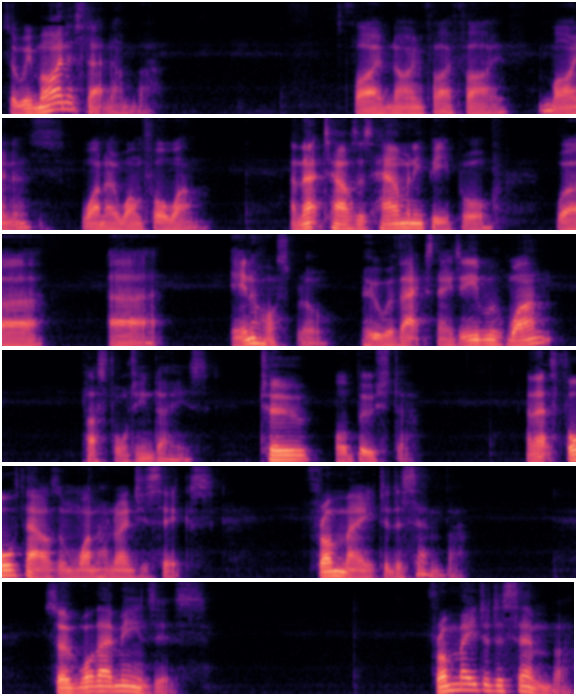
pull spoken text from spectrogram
So we minus that number. 5955 minus 10141. And that tells us how many people were uh, in hospital who were vaccinated either with one plus 14 days, two or booster. And that's 4,196 from May to December. So what that means is from May to December,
